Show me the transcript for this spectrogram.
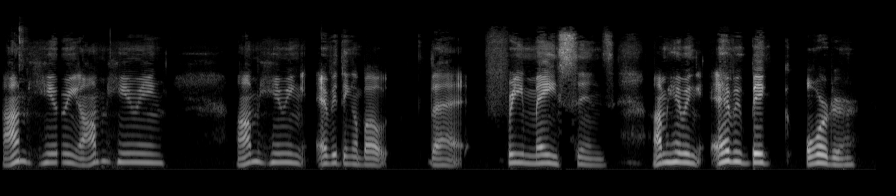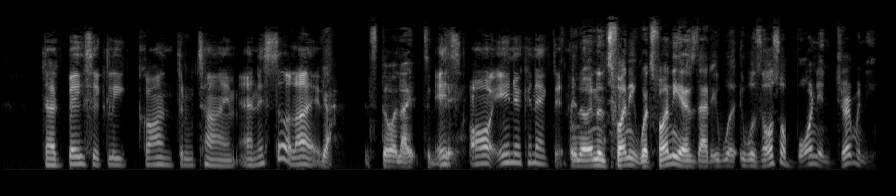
I'm hearing, I'm hearing, I'm hearing everything about that Freemasons. I'm hearing every big order that basically gone through time and it's still alive. Yeah, it's still alive today. It's all interconnected. You know, and it's funny. What's funny is that it was it was also born in Germany.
